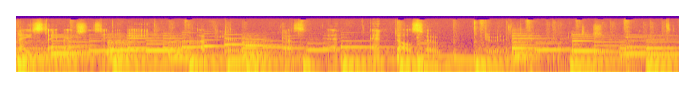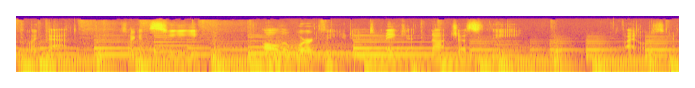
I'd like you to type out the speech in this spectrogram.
nice dimensions that you made of your gusset and, and also do it in the right orientation. So like that. So I can see all the work that you did to make it, not just the final design.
